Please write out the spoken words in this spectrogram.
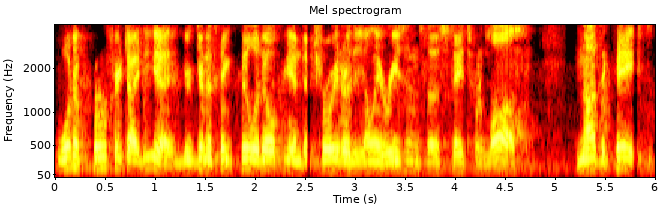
What a perfect idea. You're going to think Philadelphia and Detroit are the only reasons those states were lost. Not the case.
